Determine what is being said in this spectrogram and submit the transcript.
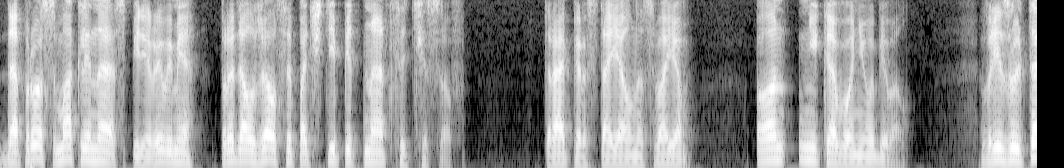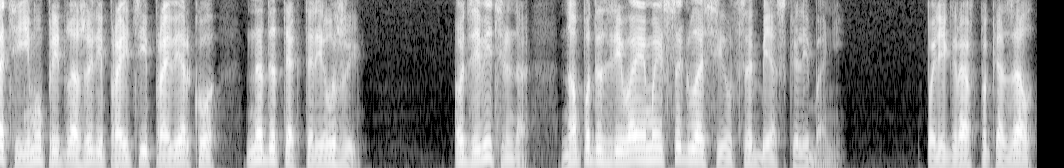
Допрос Маклина с перерывами продолжался почти 15 часов. Траппер стоял на своем. Он никого не убивал. В результате ему предложили пройти проверку на детекторе лжи. Удивительно, но подозреваемый согласился без колебаний. Полиграф показал,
